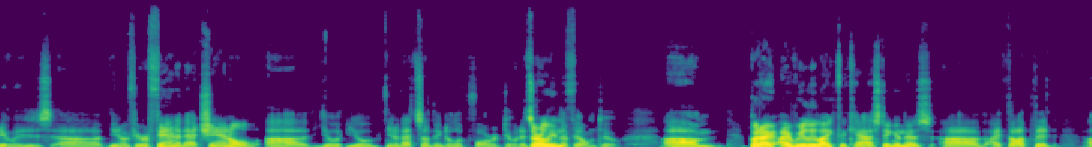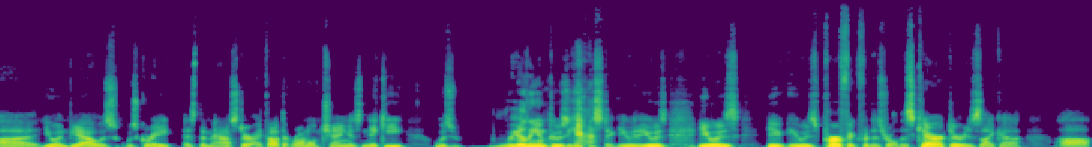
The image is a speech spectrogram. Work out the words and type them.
it was uh, you know if you're a fan of that channel, uh, you'll you'll you know that's something to look forward to, and it's early in the film too. Um, but I, I really liked the casting in this. Uh, I thought that uh, Yuen Biao was was great as the master. I thought that Ronald Cheng as Nicky was really enthusiastic. He was he was he was he, he was perfect for this role. This character is like a uh,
